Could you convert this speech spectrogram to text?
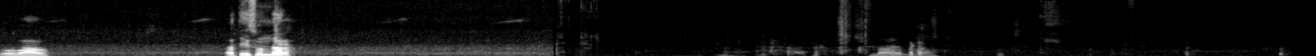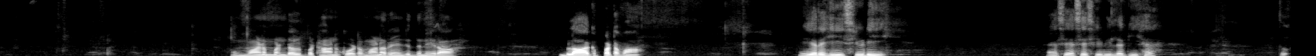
ਓ ਵਾਓ। ਅਤੀ ਸੁੰਦਰ। बाल पटाऊं वन मंडल पठानकोट, वन रेंज दनेरा, ब्लाक पटवा। ये रही सीढ़ी। ऐसे ऐसे सीढ़ी लगी है तो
